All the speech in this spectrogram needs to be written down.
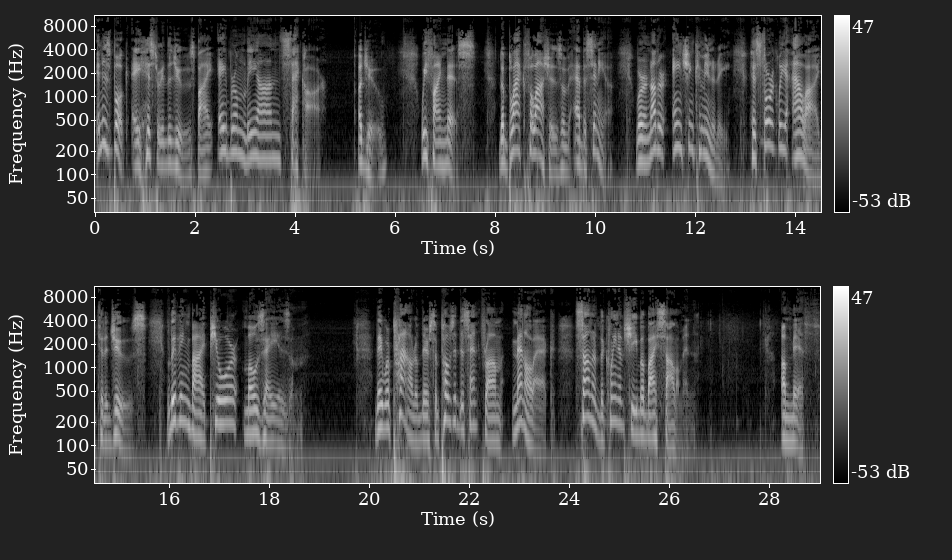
In his book, A History of the Jews by Abram Leon Sachar, a Jew, we find this. The Black Falashas of Abyssinia were another ancient community, historically allied to the Jews, living by pure Mosaism. They were proud of their supposed descent from Menelik, son of the Queen of Sheba by Solomon. A myth,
